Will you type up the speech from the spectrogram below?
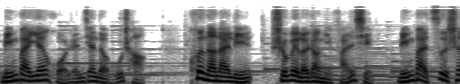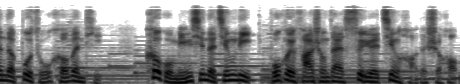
明白烟火人间的无常；困难来临是为了让你反省，明白自身的不足和问题。刻骨铭心的经历不会发生在岁月静好的时候，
